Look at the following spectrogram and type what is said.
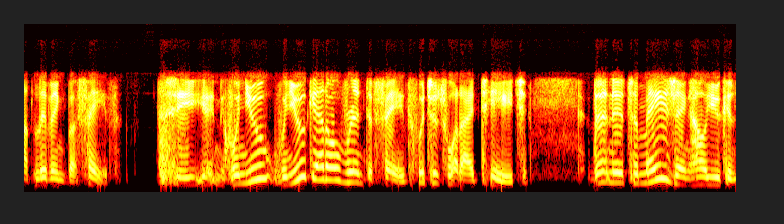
not living by faith. See, when you when you get over into faith, which is what I teach, then it's amazing how you can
